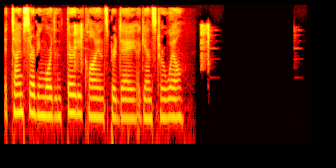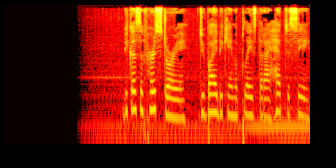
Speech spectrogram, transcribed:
at times serving more than 30 clients per day against her will. Because of her story, Dubai became a place that I had to see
